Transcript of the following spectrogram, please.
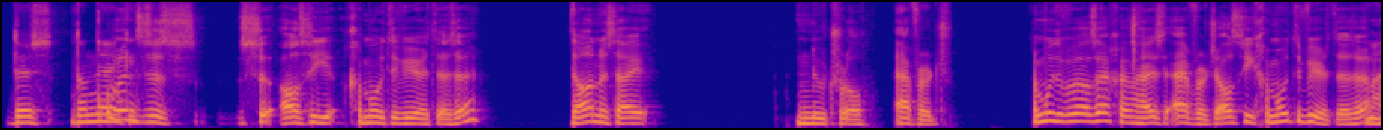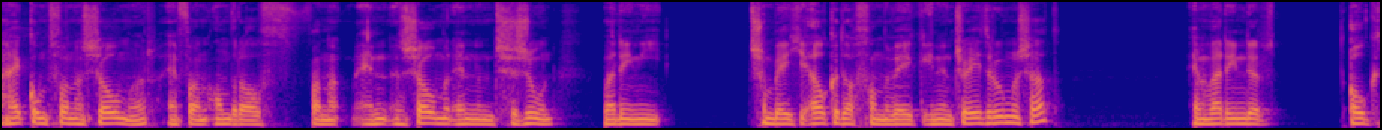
Dus dan denk Collins ik... is, als hij gemotiveerd is, hè, dan is hij neutral, average. Dat moeten we wel zeggen. Hij is average als hij gemotiveerd is. Hè? Maar hij komt van een zomer en van anderhalf van een, en een zomer en een seizoen waarin hij zo'n beetje elke dag van de week in een trade room zat. En waarin er ook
